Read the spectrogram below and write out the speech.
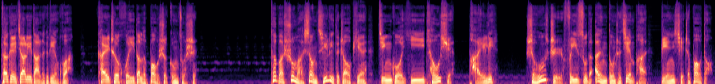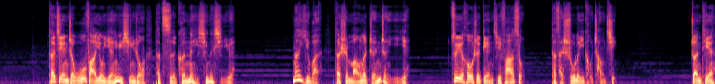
他给家里打了个电话，开车回到了报社工作室。他把数码相机里的照片经过一一挑选。排列，手指飞速的按动着键盘，编写着报道。他简直无法用言语形容他此刻内心的喜悦。那一晚，他是忙了整整一夜，最后是点击发送，他才舒了一口长气。转天，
